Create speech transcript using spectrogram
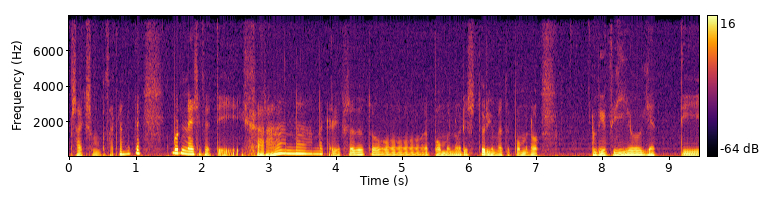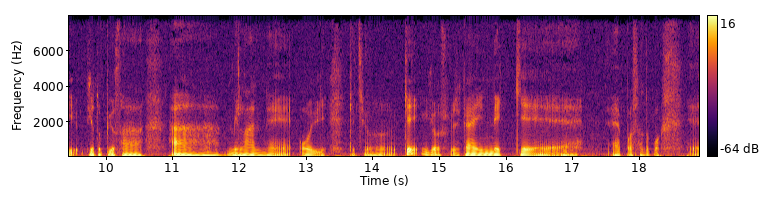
ψάξιμο που θα κάνετε μπορεί να έχετε τη χαρά να ανακαλύψετε το επόμενο αριστούριο με το επόμενο βιβλίο γιατί, για το οποίο θα α, μιλάνε όλοι. Και, έτσι, και για φυσικά είναι και ε, πώς να το πω ε,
